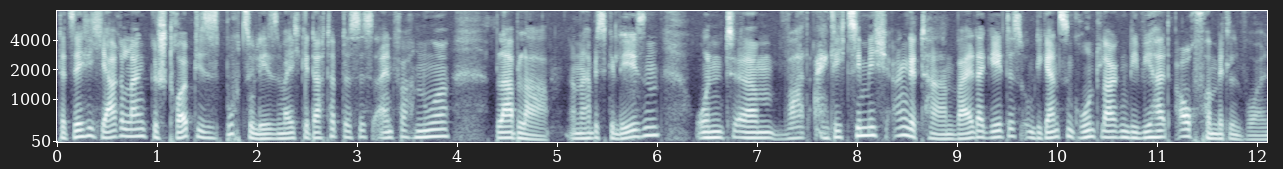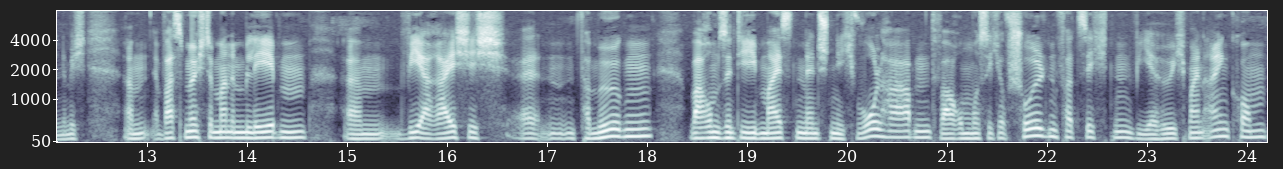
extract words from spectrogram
tatsächlich jahrelang gesträubt, dieses Buch zu lesen, weil ich gedacht habe, das ist einfach nur bla bla. Und dann habe ich es gelesen und ähm, war eigentlich ziemlich angetan, weil da geht es um die ganzen Grundlagen, die wir halt auch vermitteln wollen. Nämlich, ähm, was möchte man im Leben, ähm, wie erreiche ich äh, ein Vermögen, warum sind die meisten Menschen nicht wohlhabend, warum muss ich auf Schulden verzichten, wie erhöhe ich mein Einkommen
